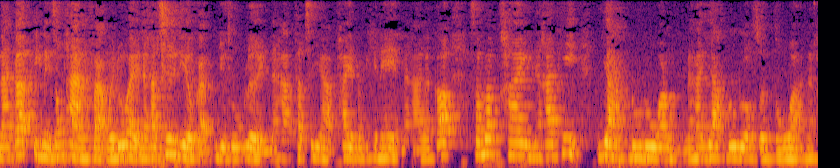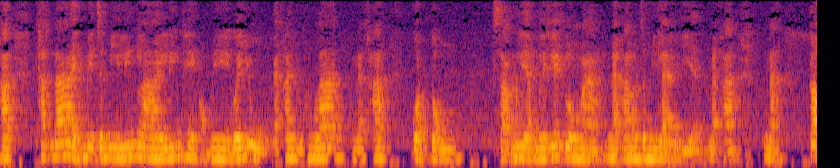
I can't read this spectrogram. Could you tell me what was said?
นะก็อีกหนึ่งช่องทางฝากไว้ด้วยนะคะ ชื่อเดียวกับ YouTube เลยนะคะทัชยาไพ่พระพิคเนตนะคะ แล้วก็สำหรับใครนะคะที่อยากดูดวงนะคะ อยากดูดวงส่วนตัวนะคะ ทักได้เมย์จะมีลิงก์ไลน์ลิงก์เพจของเมย์ไว้อยู่นะคะ อยู่ข้างล่างนะคะ กดตรงสามเหลี่ยมเล็ก ๆ ลงมานะคะ มันจะมีรายละเอียดนะคะนะ ก็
